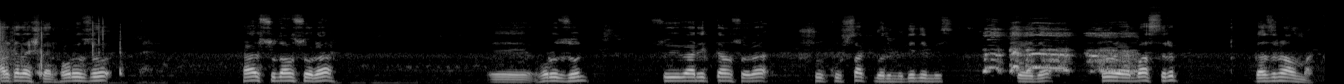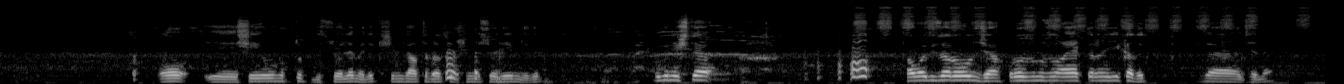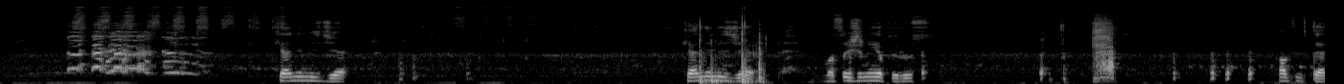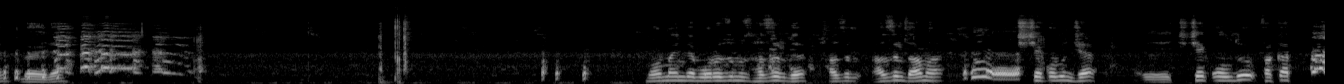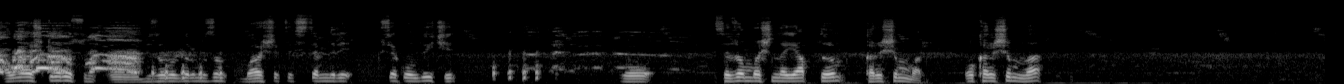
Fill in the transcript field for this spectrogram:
arkadaşlar horozu her sudan sonra e, horozun suyu verdikten sonra şu kursak bölümü dediğimiz şeyde şuraya bastırıp gazını almak. O e, şeyi unuttuk biz söylemedik. Şimdi hatırlatıyorum. Şimdi söyleyeyim dedim. Bugün işte hava güzel olunca horozumuzun ayaklarını yıkadık. Güzelce. Kendimizce kendimizce masajını yapıyoruz. Hafiften böyle. Normalde borozumuz hazırdı. Hazır hazırdı ama çiçek olunca e, çiçek oldu fakat Allah'a şükürler olsun e, biz horozlarımızın bağışıklık sistemleri yüksek olduğu için o sezon başında yaptığım karışım var. O karışımla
